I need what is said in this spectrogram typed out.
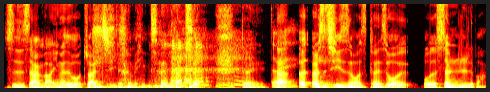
四十三吧，因为是我专辑的名称。对，那二二十七是什么？可能是我我的生日吧？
